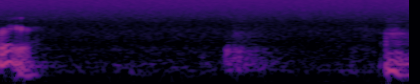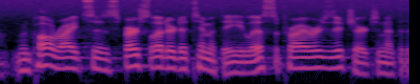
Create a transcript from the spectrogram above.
prayer. When Paul writes his first letter to Timothy, he lists the priorities of the church, and at the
